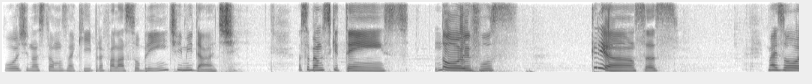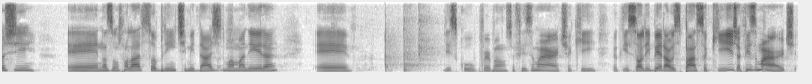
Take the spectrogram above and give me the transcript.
Hoje nós estamos aqui para falar sobre intimidade. Nós sabemos que tem noivos, crianças, mas hoje é, nós vamos falar sobre intimidade de uma maneira. É, desculpa, irmão, já fiz uma arte aqui. Eu quis só liberar o espaço aqui, já fiz uma arte.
